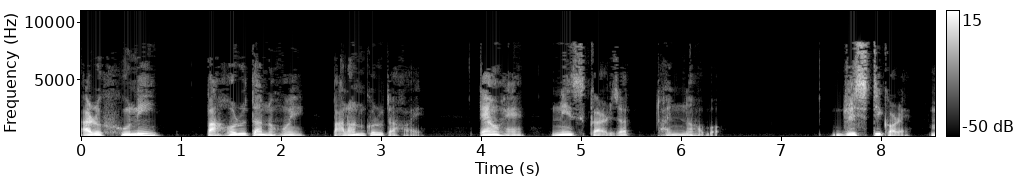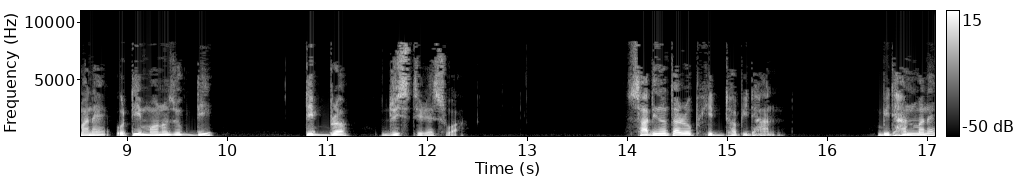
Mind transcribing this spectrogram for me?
আৰু শুনি পাহৰোতা নহৈ পালন কৰোতা হয় তেওঁহে নিজ কাৰ্যত ধন্য হ'ব। দৃষ্টি কৰে মানে অতি মনোযোগ দি তীব্ৰ দৃষ্টিৰে চোৱা। স্বাধীনতাৰূপ সিদ্ধ বিধান। বিধান মানে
